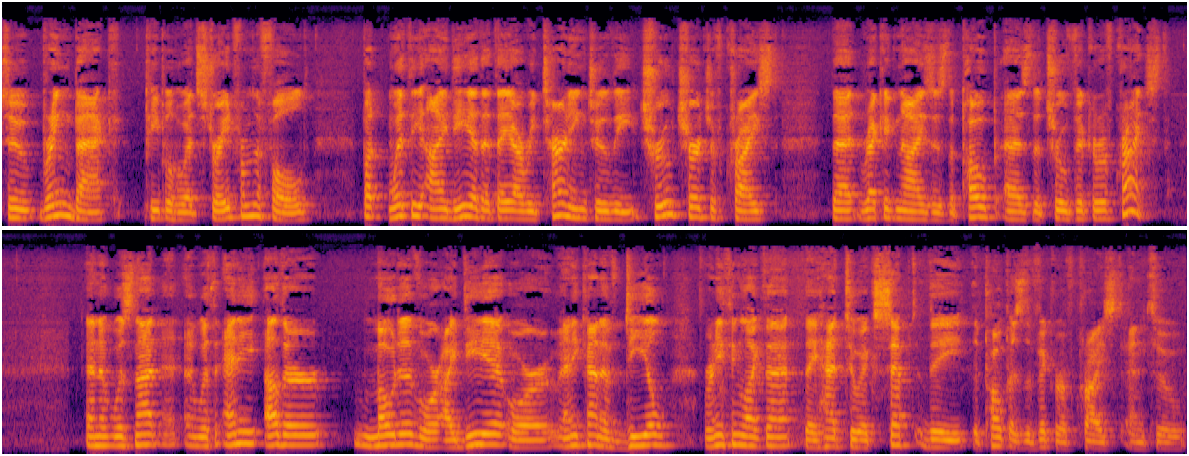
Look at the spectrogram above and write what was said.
to bring back people who had strayed from the fold, but with the idea that they are returning to the true Church of Christ that recognizes the Pope as the true vicar of Christ. And it was not uh, with any other motive or idea or any kind of deal or anything like that. They had to accept the, the Pope as the vicar of Christ and to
